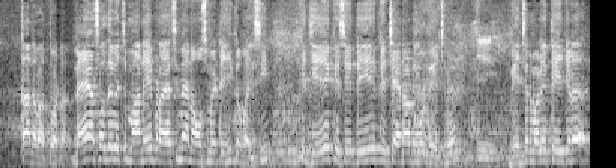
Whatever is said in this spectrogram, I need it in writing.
ਧੰਨਵਾਦ ਤੁਹਾਡਾ। ਮੈਂ ਅਸਲ ਦੇ ਵਿੱਚ ਮਨ ਇਹ ਬਣਾਇਆ ਸੀ ਮੈਂ ਅਨਾਉਂਸਮੈਂਟ ਇਹੀ ਕਰਵਾਈ ਸੀ ਕਿ ਜੇ ਕਿਸੇ ਦੀ ਕਿ ਚਾਈਨਾ ਡੋਰ ਵੇਚ ਰਿਹਾ ਜੀ। ਵੇਚਣ ਵਾਲੇ ਤੇ ਜਿਹੜਾ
